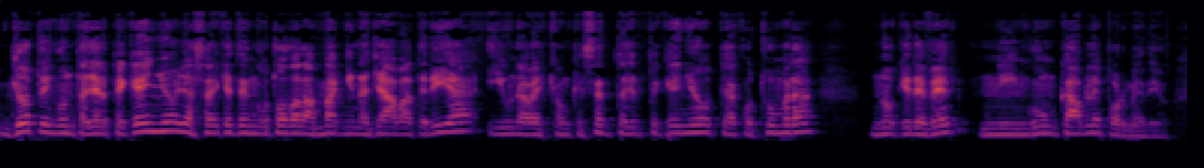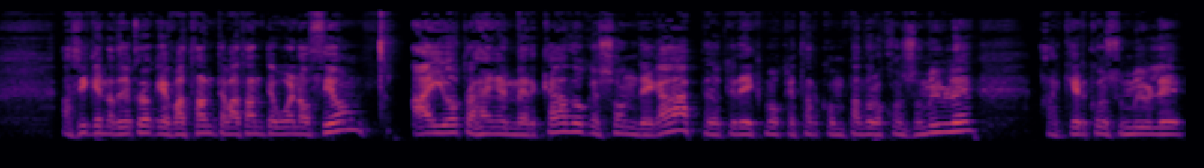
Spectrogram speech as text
Yo tengo un taller pequeño, ya sabéis que tengo todas las máquinas ya a batería y una vez que aunque sea un taller pequeño te acostumbras, no quieres ver ningún cable por medio. Así que yo creo que es bastante, bastante buena opción. Hay otras en el mercado que son de gas, pero tenéis que estar comprando los consumibles. Aquí el consumible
